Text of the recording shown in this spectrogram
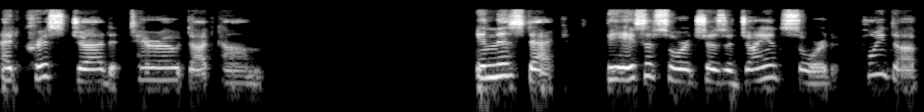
at krissjuddtarot.com. In this deck, the Ace of Swords shows a giant sword, point up,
